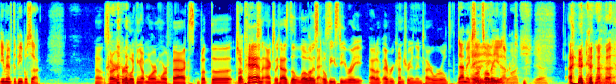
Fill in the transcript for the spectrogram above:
even if the people suck. Oh, sorry for looking up more and more facts, but the Japan facts. actually has the lowest obesity rate out of every country in the entire world. That makes They sense. All they eat eat is rice. much. Yeah.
